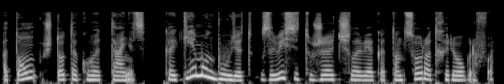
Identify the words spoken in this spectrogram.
о том, что такое танец. Каким он будет, зависит уже от человека, от танцора, от хореографа.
